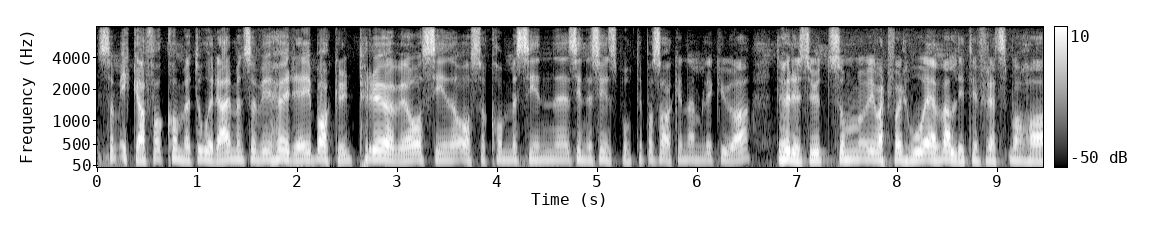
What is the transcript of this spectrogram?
som ikke har fått kommet til orde her, men som vi hører i bakgrunnen prøver å si også komme med sin, sine synspunkter på saken, nemlig kua. Det høres ut som i hvert fall hun er veldig tilfreds med å ha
